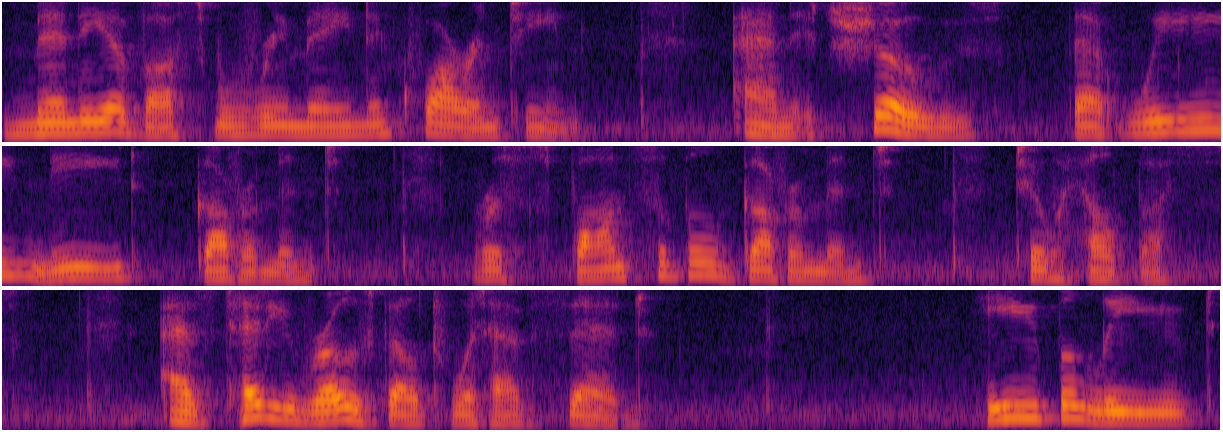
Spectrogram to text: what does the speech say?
many of us will remain in quarantine, and it shows that we need government, responsible government, to help us. As Teddy Roosevelt would have said, he believed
